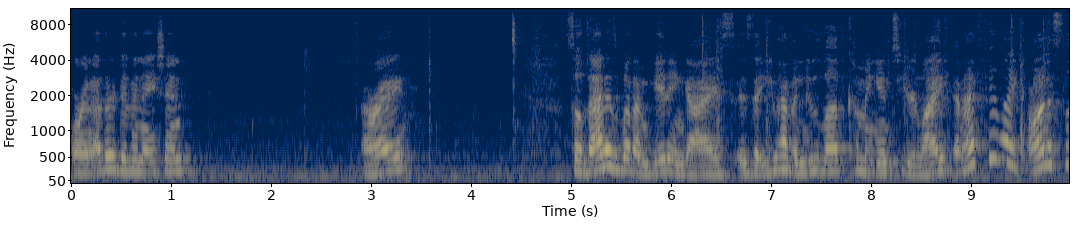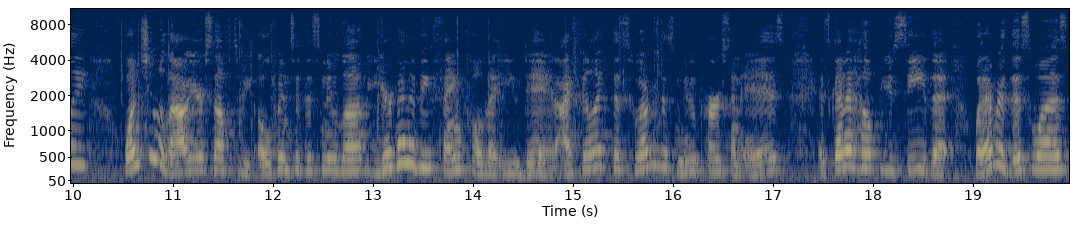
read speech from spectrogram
Or in other divination. All right? So that is what I'm getting, guys, is that you have a new love coming into your life. And I feel like, honestly, once you allow yourself to be open to this new love, you're going to be thankful that you did. I feel like this, whoever this new person is, it's going to help you see that whatever this was,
